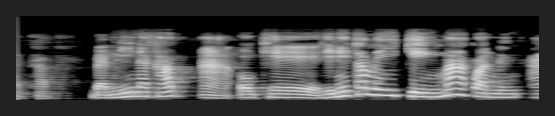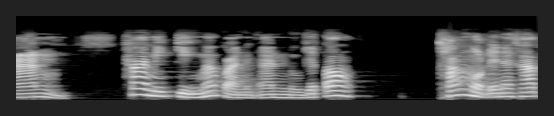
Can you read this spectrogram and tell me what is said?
นะครับแบบนี้นะครับอ่าโอเค ทีนี้ถ้ามีกิ่งมากกว่า 1 อัน ถ้ามีกิ่งมากกว่า 1 อันหนูจะต้องทั้งหมดเลยนะครับ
